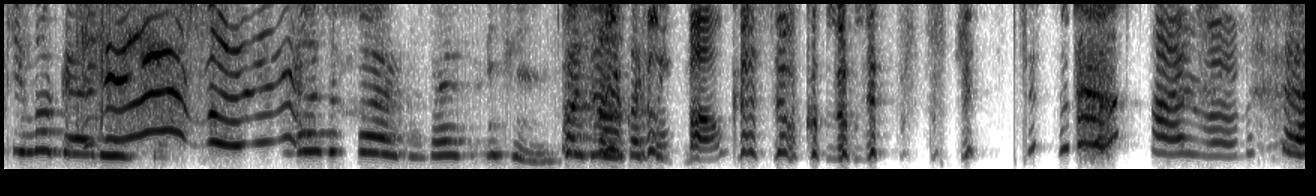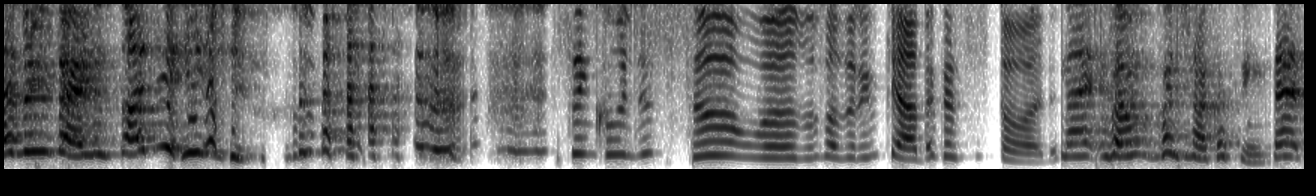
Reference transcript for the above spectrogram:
que lugar isso? Isso! What the fuck? Mas, enfim, continuando com a. Acampar um cachorro comeu minha filha. Ai, mano. Você vai pro inferno só de rir. Sem condição, mano, fazerem piada com essa história. Mas vamos continuar com a cinta.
